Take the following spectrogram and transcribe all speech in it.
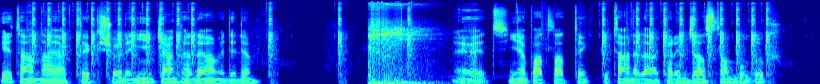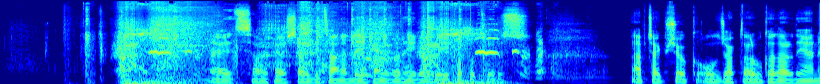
Bir tane daha yaktık. Şöyle Ying Yang'la devam edelim. Evet yine patlattık. Bir tane daha karınca aslan bulduk. Evet arkadaşlar bir tane Leykan zırhıyla burayı kapatıyoruz. Yapacak bir şey yok. Olacaklar bu kadardı yani.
